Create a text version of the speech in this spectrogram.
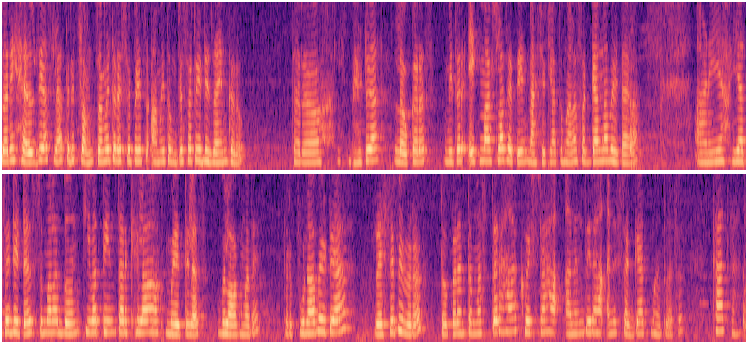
जरी हेल्दी असल्या तरी चमचमीत रेसिपीज आम्ही तुमच्यासाठी डिझाईन करू. तर भेटूयात लवकरच. मी तर एक मार्चलाच येते नाशिकला तुम्हाला सगळ्यांना भेटायला. आणि याचे डिटेल्स तुम्हाला दोन किंवा तीन तारखेला मिळतीलच ब्लॉगमध्ये तर पुन्हा भेटूया रेसिपीबरोबर तोपर्यंत मस्त राहा खुश राहा आनंदी राहा आणि सगळ्यात महत्त्वाचं खात राहा.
